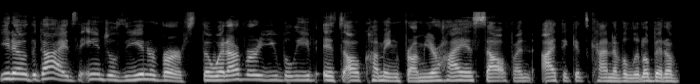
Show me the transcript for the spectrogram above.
you know, the guides, the angels, the universe, the whatever you believe it's all coming from, your highest self. And I think it's kind of a little bit of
